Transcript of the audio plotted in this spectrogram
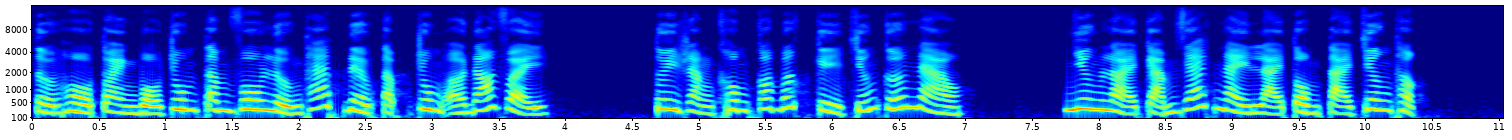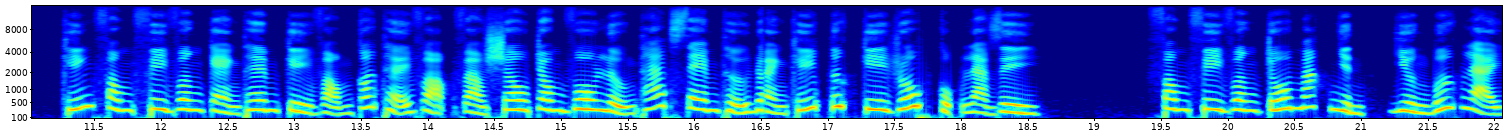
Tự hồ toàn bộ trung tâm vô lượng tháp đều tập trung ở đó vậy. Tuy rằng không có bất kỳ chứng cứ nào, nhưng loại cảm giác này lại tồn tại chân thật khiến Phong Phi Vân càng thêm kỳ vọng có thể vọt vào sâu trong vô lượng tháp xem thử đoàn khí tức kia rốt cục là gì. Phong Phi Vân trố mắt nhìn, dừng bước lại,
